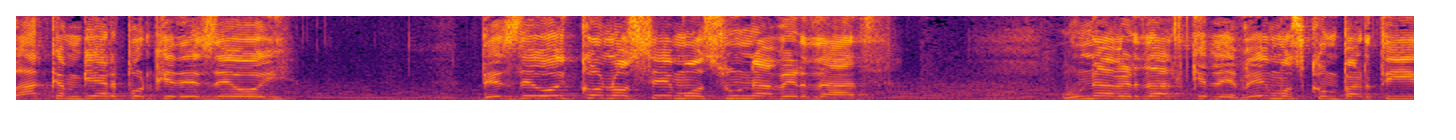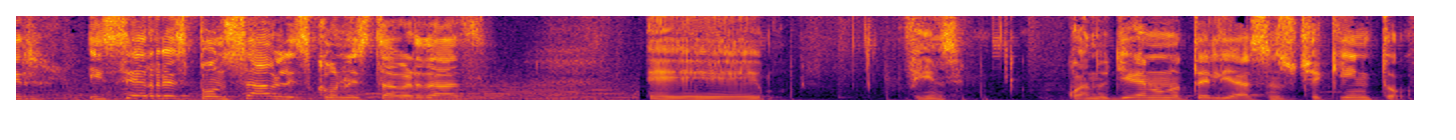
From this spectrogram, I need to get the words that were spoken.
Va a cambiar porque desde hoy, desde hoy conocemos una verdad. Una verdad que debemos compartir y ser responsables con esta verdad. Eh, fíjense, cuando llegan a un hotel ya hacen su check-in, todo.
